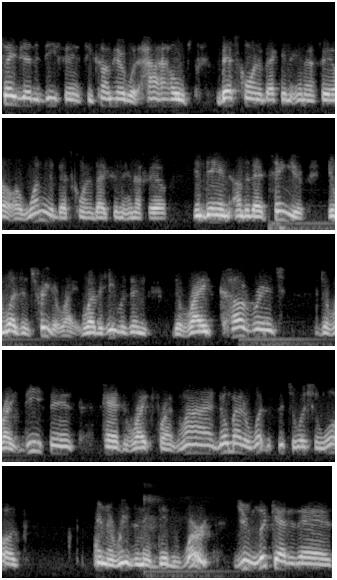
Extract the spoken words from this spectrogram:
savior of the defense. He come here with high hopes, best cornerback in the NFL, or one of the best cornerbacks in the NFL. And then under that tenure, it wasn't treated right. Whether he was in the right coverage, the right defense, had the right front line, no matter what the situation was, and the reason it didn't work, you look at it as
